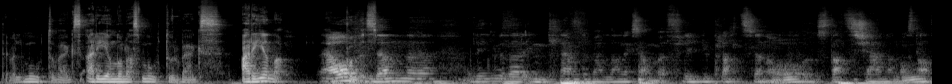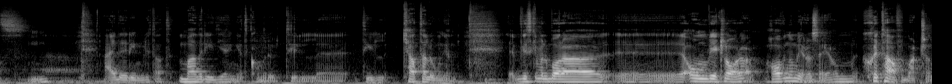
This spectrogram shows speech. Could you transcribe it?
Det är väl motorvägsarenornas motorvägsarena. Ja, den eh, ligger väl där inklämd mellan liksom, flygplatsen och Mm. stadskärnan någonstans. Mm. Eh, Nej, det är rimligt att Madrid-gänget kommer ut till, eh, till Katalonien. Vi ska väl bara, eh, om vi är klara, har vi något mer att säga om Getafe-matchen?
